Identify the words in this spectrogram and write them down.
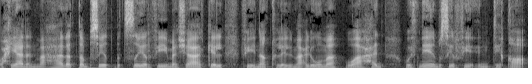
وأحيانا مع هذا التبسيط بتصير في مشاكل في نقل المعلومة واحد واثنين بصير في انتقاء.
